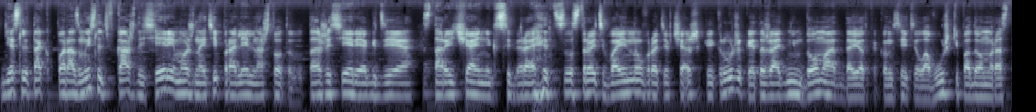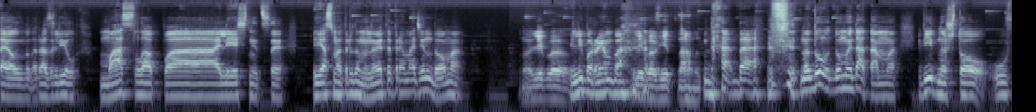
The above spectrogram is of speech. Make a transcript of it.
Если так поразмыслить, в каждой серии можно найти параллель на что-то. Вот Та же серия, где старый чайник собирается устроить войну против чашек и кружек, это же одним дома отдает, как он все эти ловушки по дому расставил, разлил масло по лестнице. И я смотрю, думаю, ну это прям один дома. Ну либо, Либо Рэмбо. либо Вьетнам. Да, да. Но дум- думаю, да, там видно, что у, в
